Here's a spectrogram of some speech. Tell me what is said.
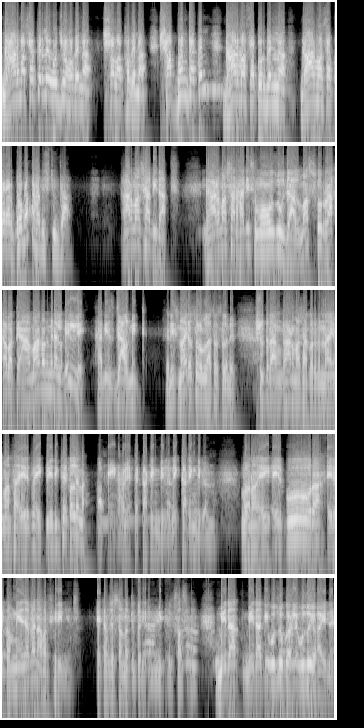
ঘাড় মশা করলে অজু হবে না সলাপ হবে না। সাবধান থাকুন ঘাড় মশা করবেন না। ঘাড় মশা করার প্রমাণ হাদিসটি জাল ঘাড় মাসা বিদাত। ঘাড় মাসার হাদিস মৌজু জাল। মাসুর রাকাবাতে আমানুন মিনাল গিল্লে। হাদিস জাল মিথ। হাদিস নয় রাসূলুল্লাহ সাল্লাল্লাহু সুতরাং ঘাড় মাসা করবেন না। এই মাথা এরকম একটু এদিক থেকে করলেন না? এইভাবে একটা কাটিং দিলেন এই কাটিং দিবেন না। বরং এই এই পুরা এরকম নিয়ে যাবেন আবার ফিরিয়ে নিয়ে এটা হচ্ছে সন্ন্যতের তরিকা। বিদাত বিদাতি উজু করলে উজুই হয় না।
